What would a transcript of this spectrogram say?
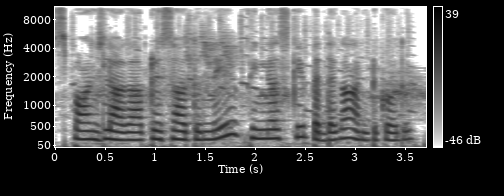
స్పాంజ్ లాగా ప్రెస్ అవుతుంది. ఫింగర్స్కి పెద్దగా అంటుకోదు.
